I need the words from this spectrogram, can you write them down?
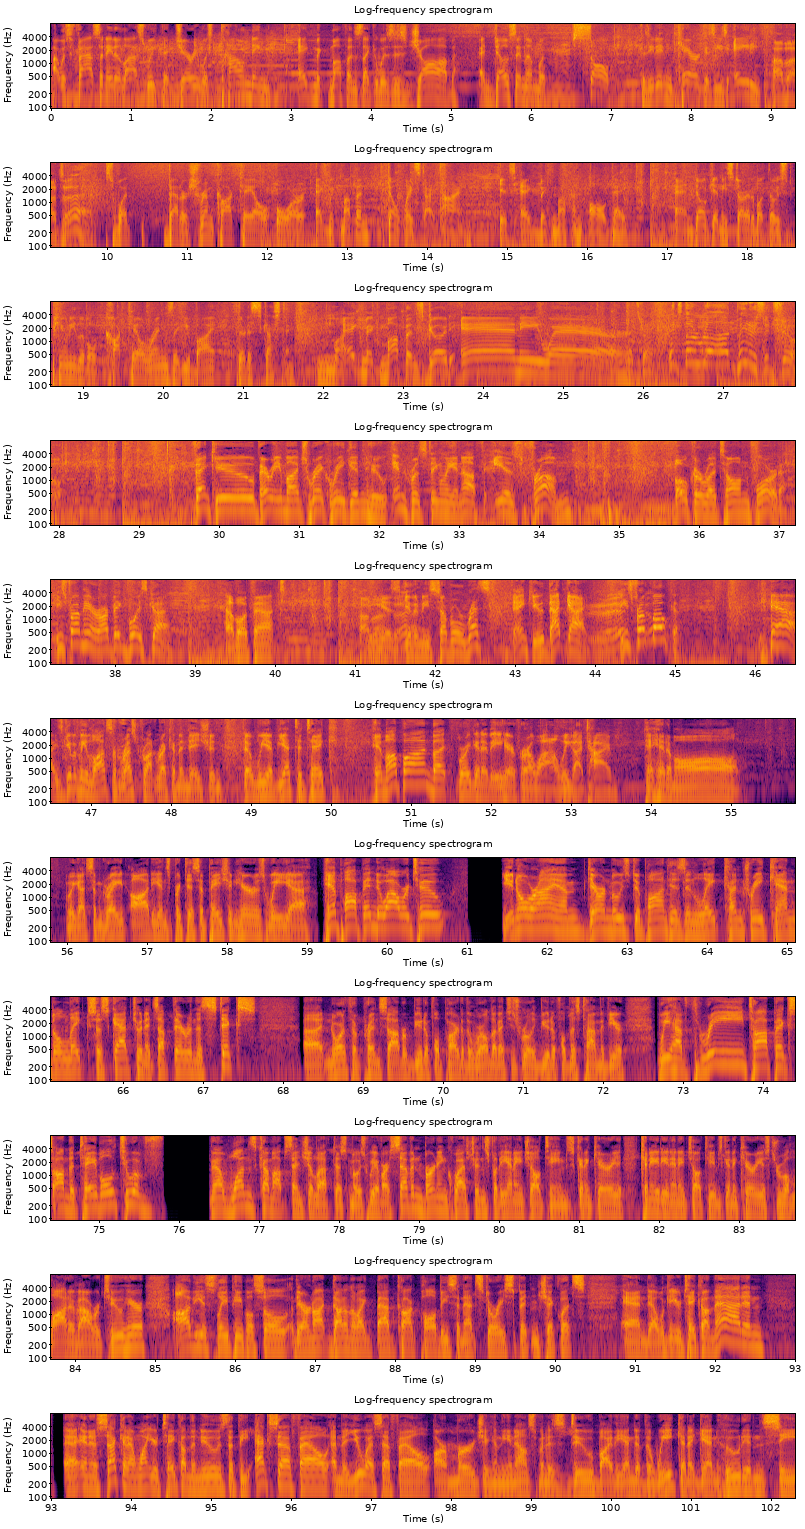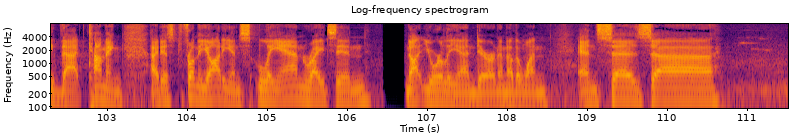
I was fascinated last week that Jerry was pounding Egg McMuffins like it was his job and dosing them with salt because he didn't care because he's 80. How about that? So what better, shrimp cocktail or Egg McMuffin? Don't waste our time. It's Egg McMuffin all day. And don't get me started about those puny little cocktail rings that you buy. They're disgusting. Egg McMuffin's good anywhere. That's right. It's the Rod Pedersen Show. Thank you very much, Rick Regan, who, interestingly enough, is from Boca Raton, Florida. He's from here, our big voice guy. How about that? How about He has that? given me several rest. Thank you. That guy. He's from Boca. Yeah, he's given me lots of restaurant recommendation that we have yet to take him up on, but we're going to be here for a while. We got time to hit them all. We got some great audience participation here as we uh, hip hop into hour two. You know where I am. Darren Moose DuPont is in Lake Country, Candle Lake, Saskatchewan. It's up there in the sticks. Uh, north of Prince Albert, beautiful part of the world. I bet you it's really beautiful this time of year. We have three topics on the table. Two of now, one's come up since you left us, Moose. We have our seven burning questions for the NHL teams. Going to carry Canadian NHL teams. Going to carry us through a lot of hour two here. Obviously, people so they're not done on the Mike Babcock, Paul Bissonnette story, spitting Chiclets, and uh, we'll get your take on that. And uh, in a second, I want your take on the news that the XFL and the USFL are merging, and the announcement is due by the end of the week. And again, who didn't see that coming? I just, from the audience, Leanne writes in, not your Leanne, Darren, another one, and says, uh,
